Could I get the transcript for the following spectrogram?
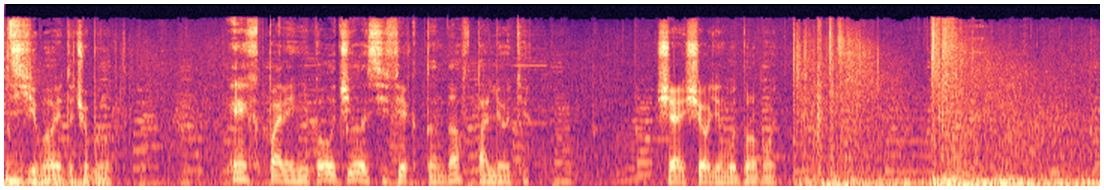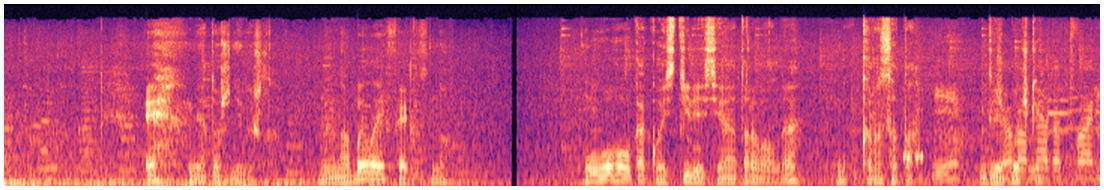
Еба, это что было? Эх, парень, не получилось эффекта, да, в полете. Ща еще один будет пробовать. Эх, у меня тоже не вышло. Но было эффект, но. Ого, какой стиль я себе оторвал, да? Красота. И Две бочки. вам надо, твари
